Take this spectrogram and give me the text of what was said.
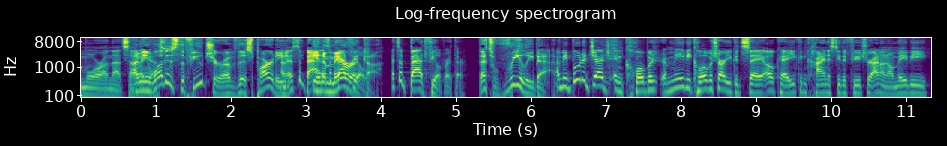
more on that side. I mean, guess. what is the future of this party I mean, that's a bad in that's a bad field. America? That's a bad field right there. That's really bad. I mean, Buttigieg and Klobuchar, maybe Klobuchar, you could say, okay, you can kind of see the future. I don't know, maybe.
